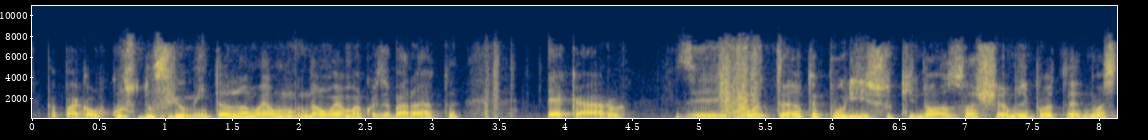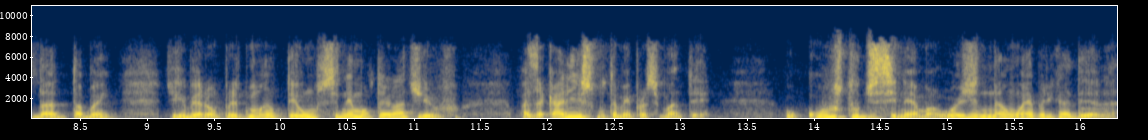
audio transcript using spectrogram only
para pagar o custo do filme. Então não é, um, não é uma coisa barata, é caro, Dizer, portanto, é por isso que nós achamos importante, numa cidade do tamanho de Ribeirão Preto, manter um cinema alternativo. Mas é caríssimo também para se manter. O custo de cinema hoje não é brincadeira.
